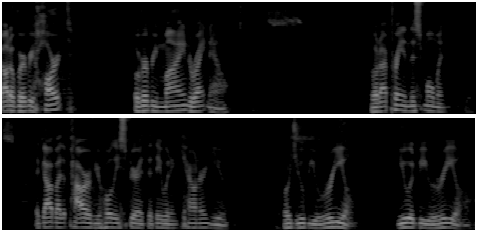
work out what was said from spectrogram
God, over every heart, over every mind right now. Yes. Lord, I pray in this moment Yes, God. that God, by the power of your Holy Spirit, that they would encounter you. Lord, you would be real. You would be real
